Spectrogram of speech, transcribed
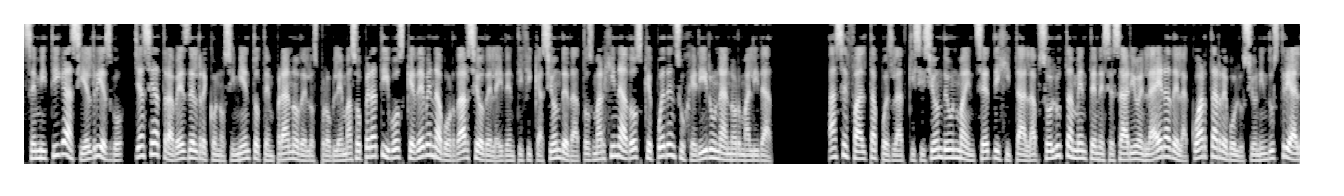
Se mitiga así el riesgo, ya sea a través del reconocimiento temprano de los problemas operativos que deben abordarse o de la identificación de datos marginados que pueden sugerir una anormalidad. Hace falta pues la adquisición de un mindset digital absolutamente necesario en la era de la cuarta revolución industrial,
